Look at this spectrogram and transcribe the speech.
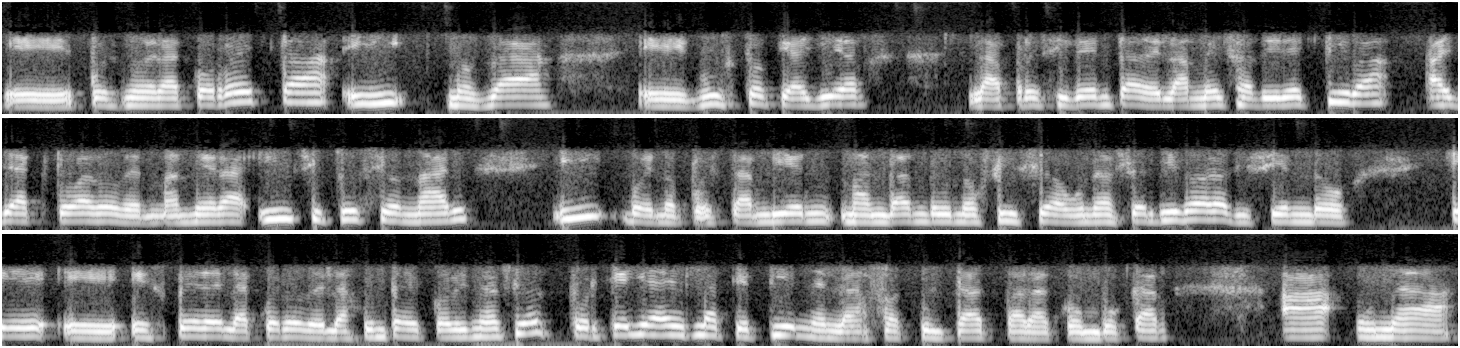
eh, pues no era correcta y nos da eh, gusto que ayer la presidenta de la mesa directiva haya actuado de manera institucional y bueno pues también mandando un oficio a una servidora diciendo que eh, espera el acuerdo de la Junta de Coordinación porque ella es la que tiene la facultad para convocar a una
